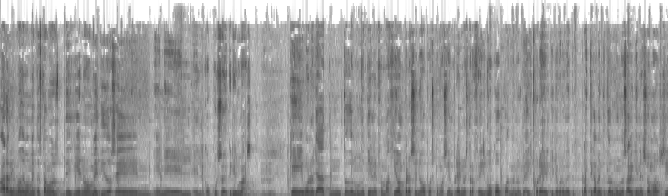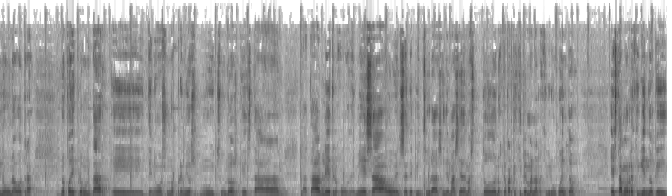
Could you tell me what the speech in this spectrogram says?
Ahora mismo, de momento, estamos de lleno metidos en, en el, el, concurso de Christmas. Uh -huh. Que bueno, ya todo el mundo tiene la información, pero si no, pues como siempre en nuestro Facebook o cuando nos veáis por ahí, que yo creo que prácticamente todo el mundo sabe quiénes somos, si no una u otra, nos podéis preguntar. Eh, tenemos unos premios muy chulos que están la tablet, el juego de mesa o el set de pinturas y demás. Y además, todos los que participen van a recibir un cuento estamos recibiendo, que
